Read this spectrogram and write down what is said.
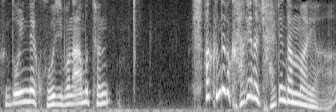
그 노인네 고집은 아무튼 아 근데도 가게는 잘 된단 말이야.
